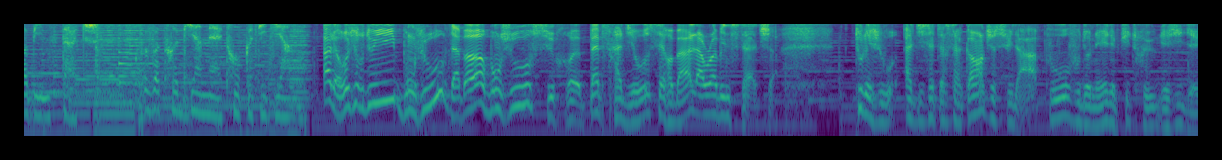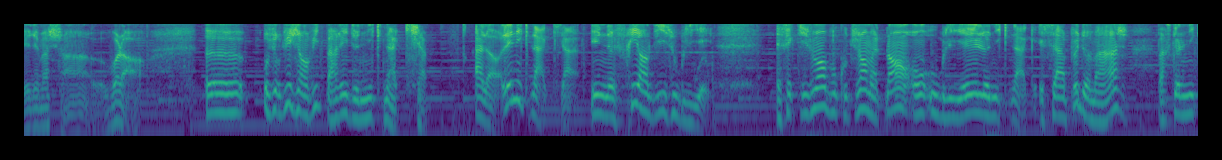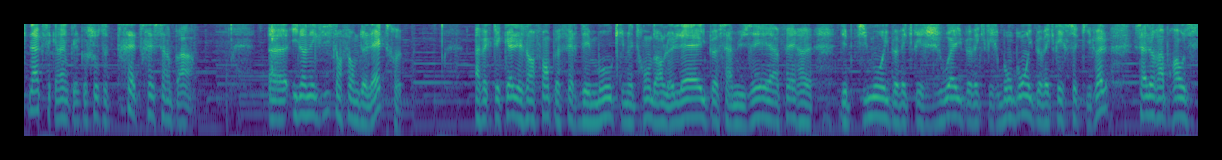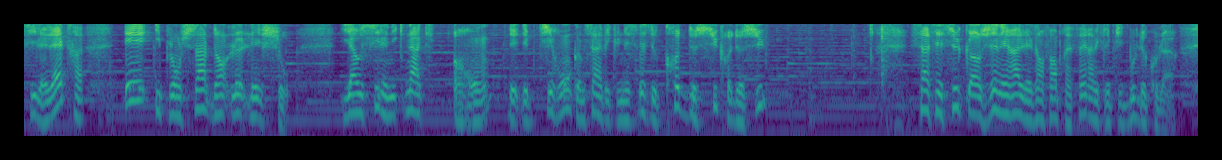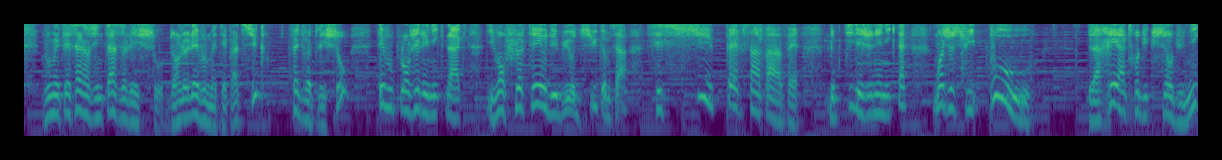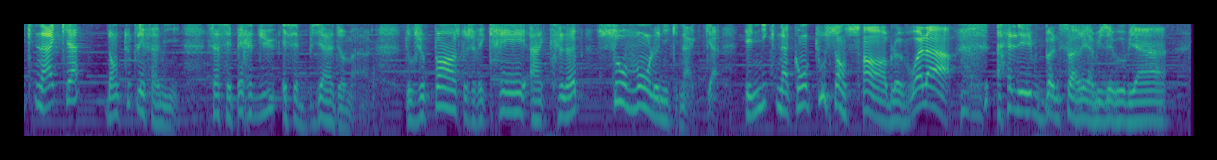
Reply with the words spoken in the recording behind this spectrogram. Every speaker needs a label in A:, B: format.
A: Robin's Touch, votre bien-être au quotidien.
B: Alors aujourd'hui, bonjour d'abord, bonjour sur euh, Peps Radio, c'est Robin, la Robin's Touch. Tous les jours à 17h50, je suis là pour vous donner des petits trucs, des idées, des machins, euh, voilà. Euh, aujourd'hui, j'ai envie de parler de knick-knack. Alors, les knick-knack, une friandise oubliée. Effectivement, beaucoup de gens maintenant ont oublié le knick-knack. Et c'est un peu dommage, parce que le knick-knack, c'est quand même quelque chose de très très sympa. Euh, il en existe en forme de lettres, avec lesquelles les enfants peuvent faire des mots qu'ils mettront dans le lait, ils peuvent s'amuser à faire euh, des petits mots, ils peuvent écrire jouet, ils peuvent écrire bonbon, ils peuvent écrire ce qu'ils veulent. Ça leur apprend aussi les lettres, et ils plongent ça dans le lait chaud. Il y a aussi les knick-knack ronds, des petits ronds comme ça, avec une espèce de crotte de sucre dessus ça, c'est ce qu'en général les enfants préfèrent avec les petites boules de couleur. Vous mettez ça dans une tasse de lait chaud. Dans le lait, vous ne mettez pas de sucre. Faites votre lait chaud et vous plongez les knick Ils vont flotter au début au-dessus comme ça. C'est super sympa à faire. Le petit déjeuner knick Moi, je suis pour la réintroduction du knick dans toutes les familles. Ça c'est perdu et c'est bien dommage. Donc je pense que je vais créer un club Sauvons le Knick-Knack. Et Knick-Knackons tous ensemble, voilà. Allez, bonne soirée, amusez-vous bien.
